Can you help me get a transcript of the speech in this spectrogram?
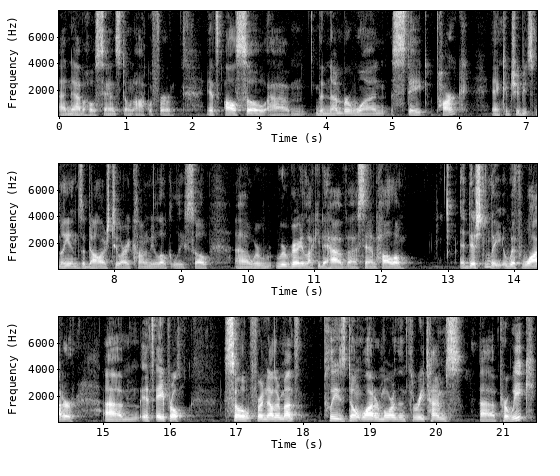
uh, Navajo sandstone aquifer. It's also um, the number one state park and contributes millions of dollars to our economy locally. So uh, we're, we're very lucky to have uh, Sand Hollow. Additionally, with water, um, it's April, so for another month, please don't water more than three times uh, per week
